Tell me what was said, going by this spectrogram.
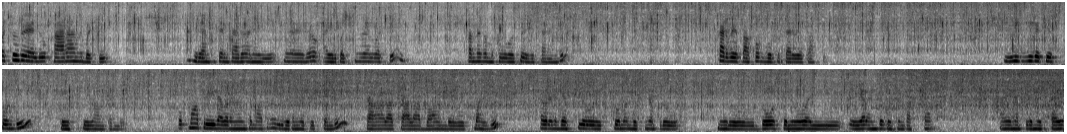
పచ్చిమిరకాయలు కారాన్ని బట్టి మీరు ఎంత తింటారు అనేది నేను ఏదో ఐదు పచ్చిమిరపకాయలు బట్టి సన్నగా ముక్కలు కోసి వేస్తానండి కరివేపాకు గుప్పు కరివేపాకు. ఈజీగా చేసుకోండి టేస్టీగా ఉంటుంది. ఉప్మా ప్రియులు ఎవరైనా ఉంటే మాత్రం ఈ విధంగా చేసుకోండి. చాలా చాలా బాగుండే ఉప్మా ఇది. ఎవరైనా గెస్ట్లు ఎక్కువ మంది వచ్చినప్పుడు మీరు దోశలు అవి వేయాలంటే కొంచెం కష్టం. అయినప్పుడు మీకు టైం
